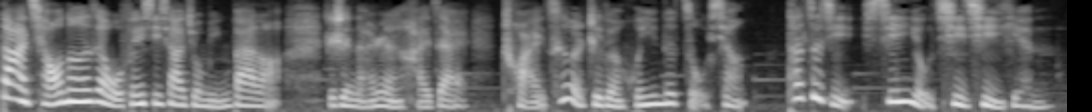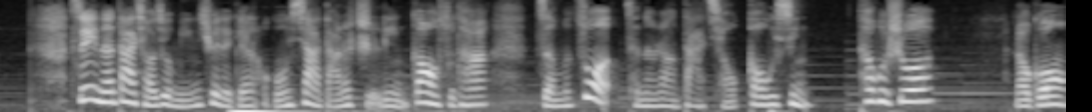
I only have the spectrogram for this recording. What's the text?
大乔呢，在我分析下就明白了，这是男人还在揣测这段婚姻的走向，他自己心有戚戚焉，所以呢，大乔就明确的给老公下达了指令，告诉他怎么做才能让大乔高兴。他会说：“老公，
